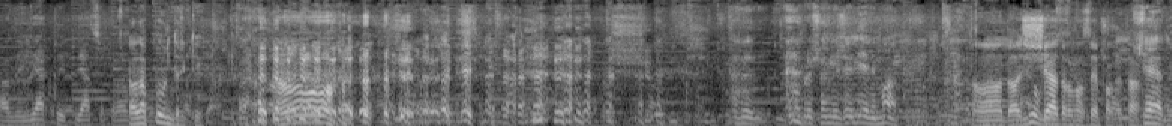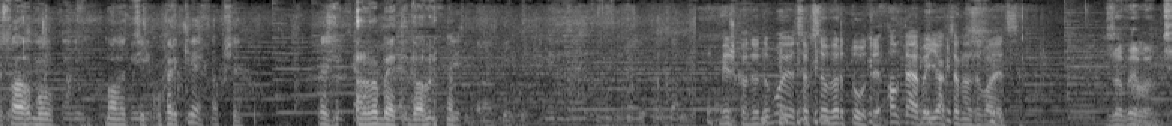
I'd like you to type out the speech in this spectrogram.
Але як той пляцок робить? Калапундрики. Добре, що не жаліли мати. О, да, щедро насипали, так. Щедро, слава Богу, молодці, кухарки, взагалі. Робити добре. Мішка, не думаю, це все вертути. А в тебе як це називається? Завиванці.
